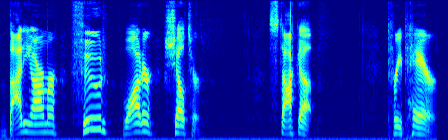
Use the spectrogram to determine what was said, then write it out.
body armor, food, water, shelter. Stock up. Prepare.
